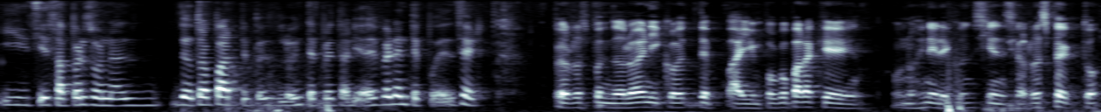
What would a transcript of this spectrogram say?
y si esa persona es de otra parte, pues lo interpretaría diferente, puede ser. pero respondiendo a lo de Nico, de, ahí un poco para que uno genere conciencia al respecto,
